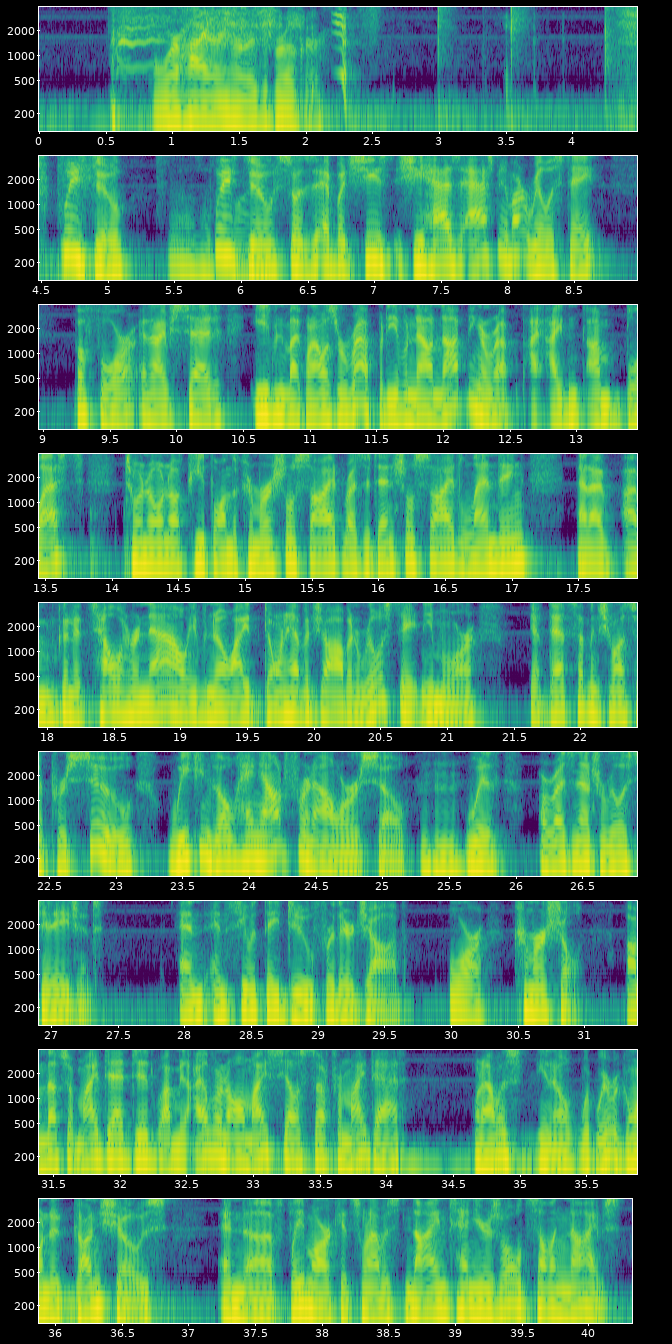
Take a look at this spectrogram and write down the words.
we're hiring her as a broker. Yes. Please do. Oh, Please funny. do. So, eh, but she's she has asked me about real estate, before, and I've said even like when I was a rep, but even now not being a rep, I, I, I'm blessed to know enough people on the commercial side, residential side, lending, and I, I'm going to tell her now, even though I don't have a job in real estate anymore, if that's something she wants to pursue, we can go hang out for an hour or so with a residential real estate agent and and see what they do for their job or commercial. Um, that's what my dad did. I mean, I learned all my sales stuff from my dad when I was, you know, we were going to gun shows and uh, flea markets when I was nine, ten years old selling knives.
